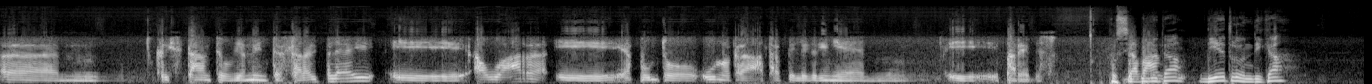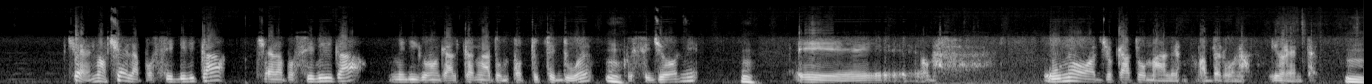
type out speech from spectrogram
ehm, Cristante ovviamente sarà il play e Awar e appunto uno tra, tra Pellegrini e, e Paredes. Possibilità Davanti, dietro indica? C'è, no, c'è la possibilità, c'è la possibilità, mi dicono che ha alternato un po' tutte e due mm. in questi giorni. Mm. E uno ha giocato male a Verona, Llorente. Mm.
